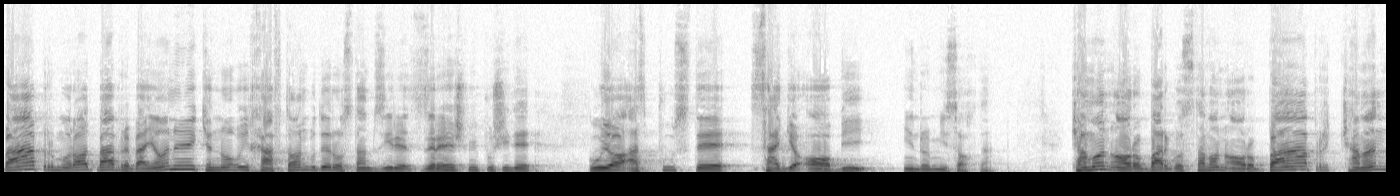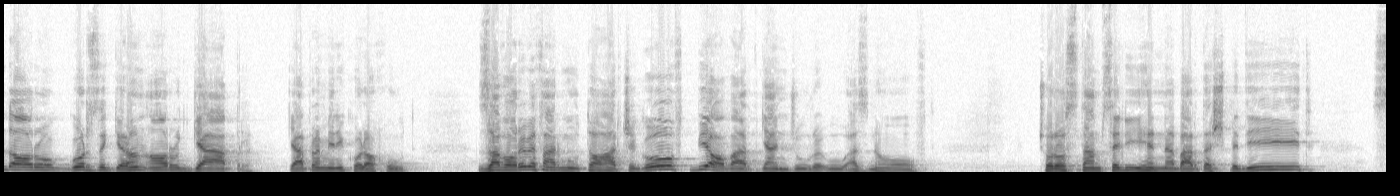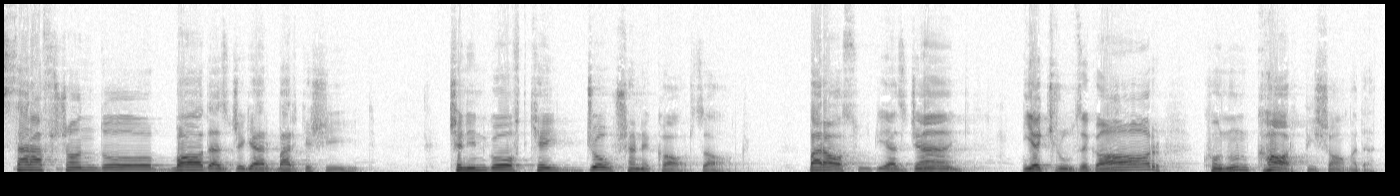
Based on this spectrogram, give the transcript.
ببر مراد ببر بیانه که نوعی خفتان بوده رستم زیر زرهش میپوشیده گویا از پوست سگ آبی این رو میساختن. کمان آرو برگستوان آرو ببر کمند آرو گرز گران آرو گبر. گبرم یعنی کلاخود زواره بفرمود تا هرچه گفت بیاورد گنجور او از نهفت. چو رستم سلیح نبردش بدید سرفشاند و باد از جگر برکشید. چنین گفت که جوشن کارزار براسودی از جنگ یک روزگار کنون کار پیش آمدد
